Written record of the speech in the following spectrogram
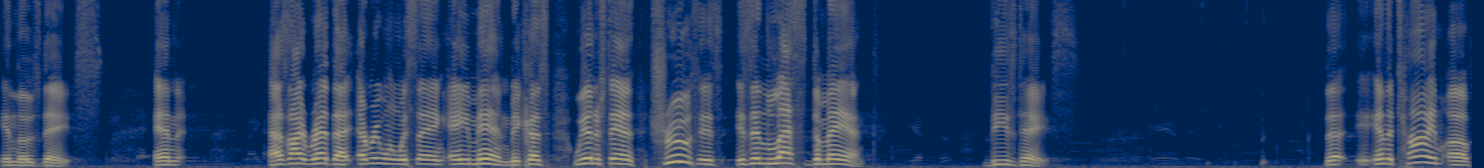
in those days. And as I read that, everyone was saying amen because we understand truth is, is in less demand these days. The, in the time of,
